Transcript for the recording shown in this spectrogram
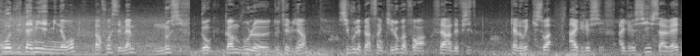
trop de vitamines et de minéraux. Parfois, c'est même nocif. Donc, comme vous le doutez bien, si vous voulez perdre 5 kg, il va falloir faire un déficit calorique qui soit agressif. Agressif, ça va être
